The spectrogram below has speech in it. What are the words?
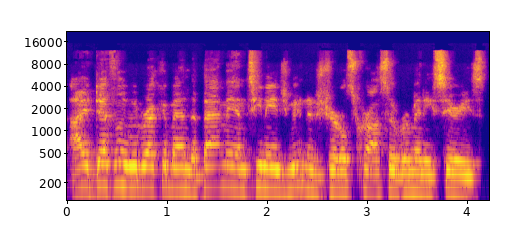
I definitely would recommend the Batman Teenage Mutant Ninja Turtles crossover miniseries.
